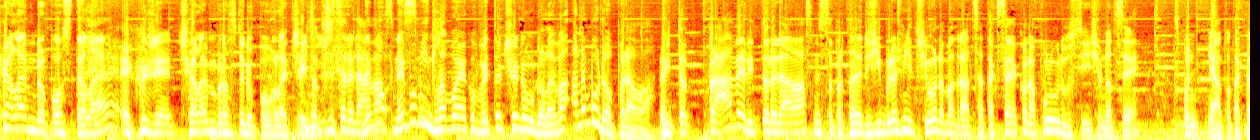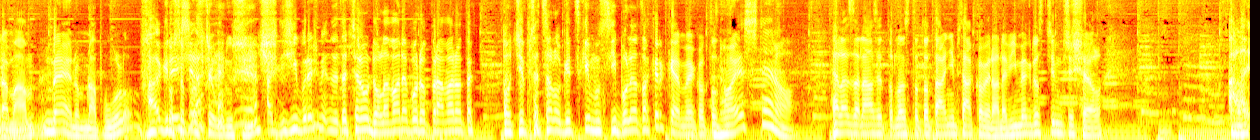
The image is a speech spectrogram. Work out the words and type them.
čelem do postele, jakože čelem prostě do povlečení. To přece nedává nebo, smysl. nebo mít hlavu jako vytočenou doleva, anebo doprava. No, to právě, to nedává smysl, protože když ji budeš mít přímo do madrace, tak se jako na půl udusíš v noci. Aspoň já to tak teda mám. Nejenom na půl, A když, to se prostě udusíš. A když ji budeš mít vytočenou doleva nebo doprava, no tak to tě přece logicky musí bolet za krkem. Jako to, No jasně no. Hele, za nás je tohle to totální ptákovina, nevíme, kdo s tím přišel. Ale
